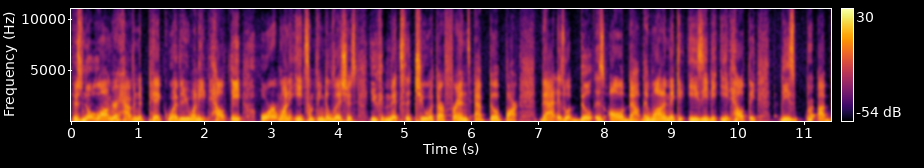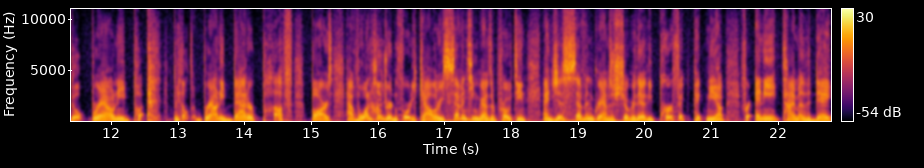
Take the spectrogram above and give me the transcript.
There's no longer having to pick whether you want to eat healthy or want to eat something delicious. You can mix the two with our friends at Built Bar. That is what Built is all about. They want to make it easy to eat healthy. These uh, Built brownie pu- Built Brownie Batter Puff bars have 140 calories, 17 grams of protein, and just 7 grams of sugar. They're the perfect pick me up for any time of the day.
